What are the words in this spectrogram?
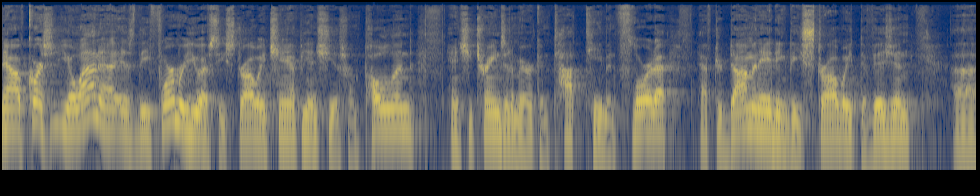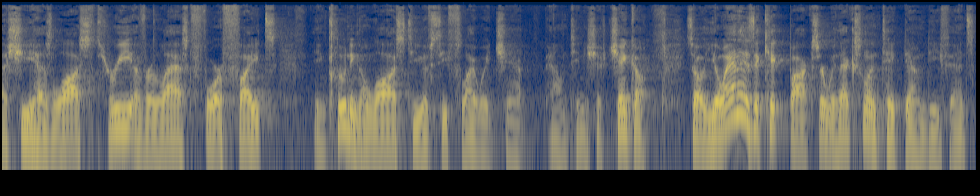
Now, of course, Joanna is the former UFC strawweight champion. She is from Poland, and she trains at American Top Team in Florida. After dominating the strawweight division, uh, she has lost three of her last four fights, including a loss to UFC flyweight champ Valentina Shevchenko. So, Joanna is a kickboxer with excellent takedown defense.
